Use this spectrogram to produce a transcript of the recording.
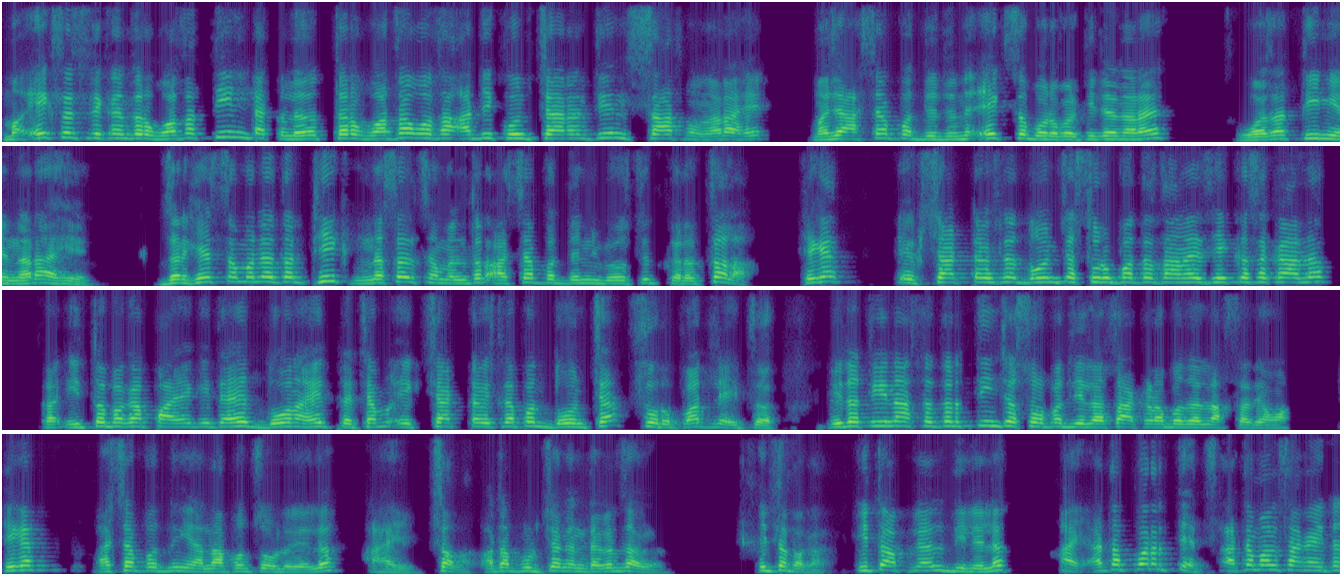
मग एक्स ठिकाणी जर वजा तीन टाकलं तर वजा वजा अधिक होऊन चार आणि तीन सात होणार आहे. म्हणजे अशा पद्धतीने एक्स बरोबर किती येणार आहे? वजा तीन येणार आहे. जर हे समजलं तर ठीक नसेल समजलं तर अशा पद्धतीने व्यवस्थित करत चला. ठीक आहे? एकशे अठ्ठावीसला दोनच्या स्वरूपातच आणायचं हे कसं कळलं? कारण इथं बघा पाया किती आहेत? दोन आहेत. त्याच्यामुळे एकशे अठ्ठावीसला पण दोनच्या स्वरूपात लिहायचं. इथं तीन असतं तर तीनच्या स्वरूपात लिहिला आकडा बदलला असता तेव्हा. ठीक आहे? अशा पद्धतीने याला आपण सोडवलेलं आहे. चला आता पुढच्या गणताकडे जाऊया. इथं बघा इथं आपल्याला दिलेलं आहे. आता परत तेच. आता मला सांगायचं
